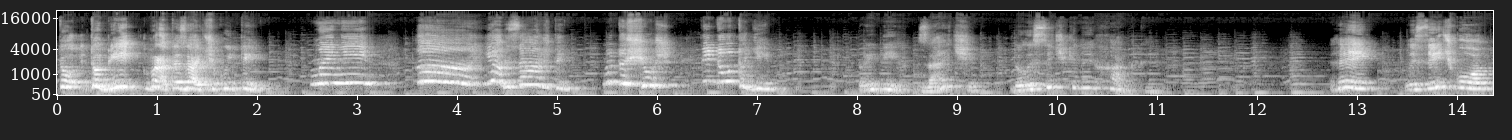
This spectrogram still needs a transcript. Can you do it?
То, тобі, брате зайчику, йти. Мені, а, як завжди. Ну то що ж, піду тоді. Прибіг зайчик до лисичкиної хатки. Гей, лисичко,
